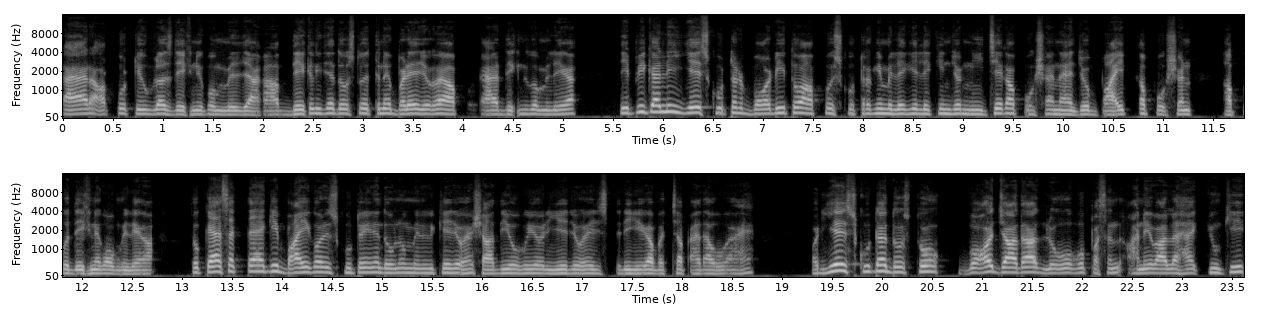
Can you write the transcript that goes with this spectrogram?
टायर आपको ट्यूबलेस देखने को मिल जाएगा। आप देख लीजिए दोस्तों, इतने बड़े जो है आपको टायर देखने को मिलेगा। टिपिकली ये स्कूटर बॉडी तो आपको स्कूटर की मिलेगी, लेकिन जो नीचे का पोर्शन है, जो बाइक का पोर्शन आपको देखने को मिलेगा। तो कह सकते हैं कि बाइक और स्कूटर ने दोनों मिल के जो है शादी हो गई और ये जो है इस तरीके का बच्चा पैदा हुआ है। और ये स्कूटर दोस्तों बहुत ज़्यादा लोगों को पसंद आने वाला है, क्योंकि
